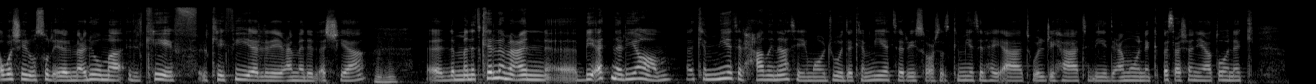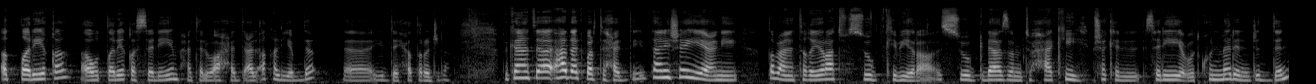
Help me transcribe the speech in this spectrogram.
أول شيء الوصول إلى المعلومة الكيف الكيفية لعمل الأشياء. لما نتكلم عن بيئتنا اليوم كمية الحاضنات اللي موجودة كمية الريسورسز كمية الهيئات والجهات اللي يدعمونك بس عشان يعطونك الطريقة أو الطريقة السليم حتى الواحد على الأقل يبدأ آه، يبدأ يحط رجله. فكانت آه، هذا أكبر تحدي. ثاني شيء يعني طبعا التغيرات في السوق كبيرة. السوق لازم تحاكيه بشكل سريع وتكون مرن جدا.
